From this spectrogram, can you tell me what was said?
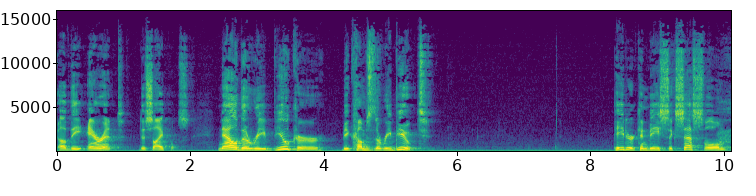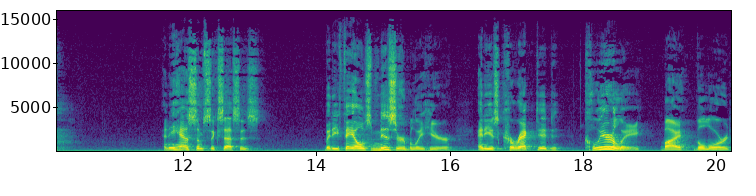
of the errant disciples. Now the rebuker becomes the rebuked. Peter can be successful, and he has some successes, but he fails miserably here, and he is corrected clearly by the Lord.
